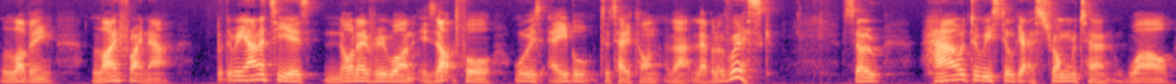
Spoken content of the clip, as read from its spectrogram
loving life right now. But the reality is, not everyone is up for or is able to take on that level of risk. So, how do we still get a strong return while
